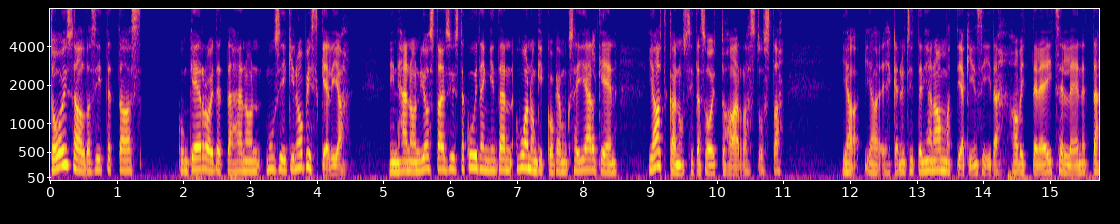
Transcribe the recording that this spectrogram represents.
Toisaalta sitten taas, kun kerroit, että hän on musiikin opiskelija, niin hän on jostain syystä kuitenkin tämän huononkin kokemuksen jälkeen jatkanut sitä soittoharrastusta. Ja, ja ehkä nyt sitten ihan ammattiakin siitä havittelee itselleen, että,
